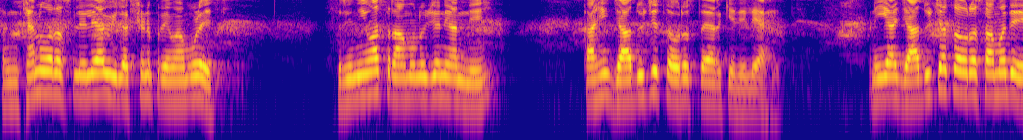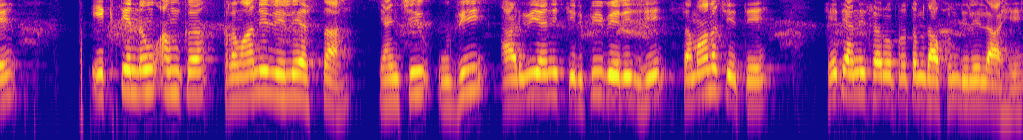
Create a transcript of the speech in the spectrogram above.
संख्यांवर असलेल्या विलक्षण प्रेमामुळेच श्रीनिवास रामानुजन यांनी काही जादूचे चौरस तयार केलेले आहेत. आणि या जादूच्या चौरसामध्ये एक ते नऊ अंक क्रमाने लिहिले असता त्यांची उभी आडवी आणि तिरपी बेरीज ही समानच येते हे त्यांनी सर्वप्रथम दाखवून दिलेलं आहे.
